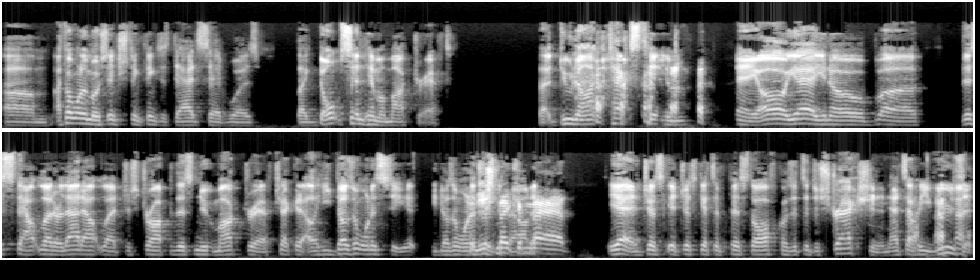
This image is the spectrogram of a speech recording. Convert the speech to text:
Um, I thought one of the most interesting things his dad said was like, "Don't send him a mock draft. Do not text him, hey, oh yeah, you know, uh, this outlet or that outlet just dropped this new mock draft. Check it out. He doesn't want to see it. He doesn't want to just make him it. mad. Yeah, it just it just gets him pissed off because it's a distraction, and that's how he views it.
